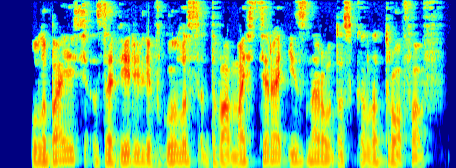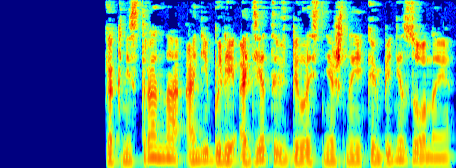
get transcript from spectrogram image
— улыбаясь, заверили в голос два мастера из народа скалотрофов. Как ни странно, они были одеты в белоснежные комбинезоны.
